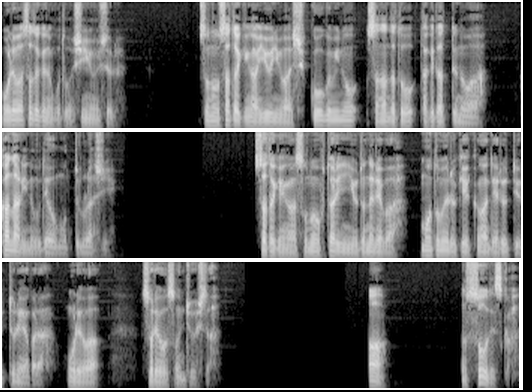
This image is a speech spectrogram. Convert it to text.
俺は佐竹のことを信用してる。その佐竹が言うには出向組の真田と武田ってのはかなりの腕を持ってるらしい。佐竹がその二人に委ねれば求める結果が出るって言っとるんやから、俺はそれを尊重した。ああ、そうですか。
